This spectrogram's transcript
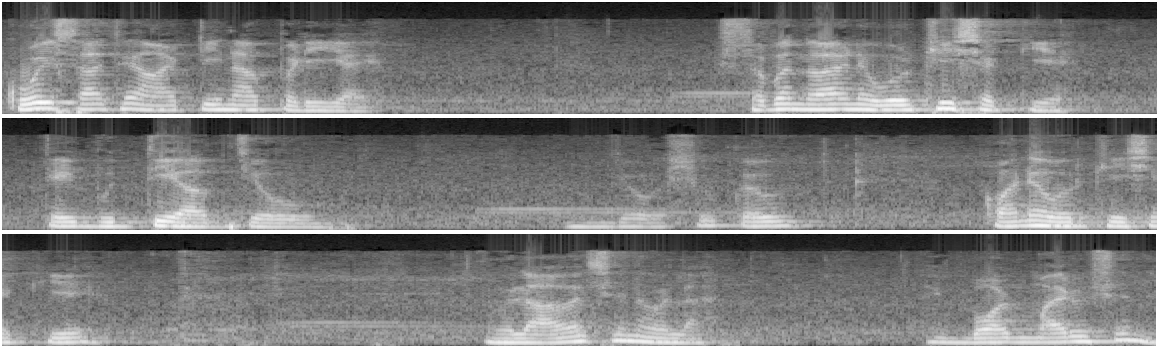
કોઈ સાથે આંટી ના પડી જાય. સંબંધવાળાને ઓળખી શકીએ. તે બુદ્ધિ આપજો. જો શું કહ્યું કોને ઓળખી શકીએ? ઓલા આવે છે ને ઓલા? બોર્ડ માર્યું છે ને?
